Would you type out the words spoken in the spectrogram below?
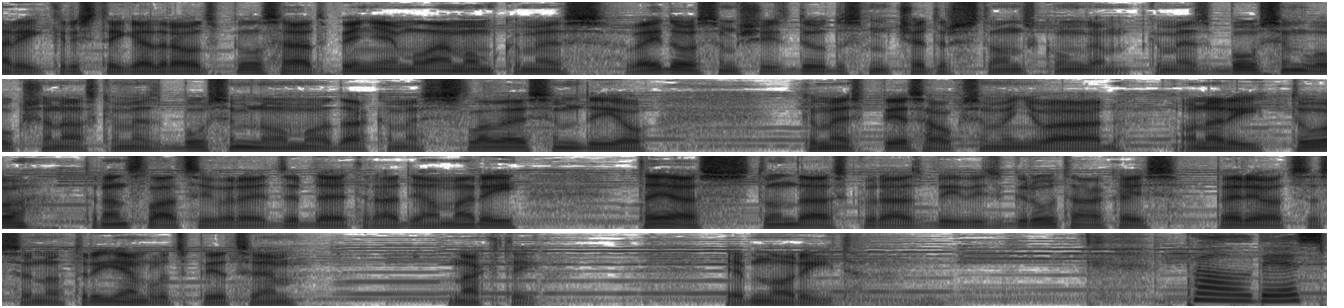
arī Kristīgā draudzes pilsēta pieņēma lēmumu, ka mēs veidosim šīs 24 stundas kungam, ka mēs būsim lūgšanās, ka mēs būsim nomodā, ka mēs slavēsim Dievu, ka mēs piesauksim viņu vārdu. Un arī to translāciju varēja dzirdēt radio Marija tajās stundās, kurās bija visgrūtākais periods, tas ir no 3 līdz 5 naktī, jeb no rīta. Paldies!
